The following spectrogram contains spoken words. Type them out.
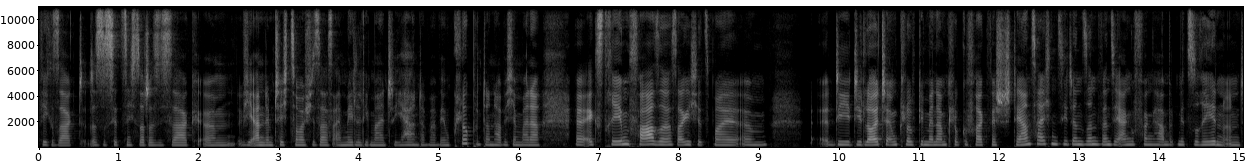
wie gesagt, das ist jetzt nicht so, dass ich sage, ähm, wie an dem Tisch zum Beispiel saß ein Mädel, die meinte, ja, und dann waren wir im Club und dann habe ich in meiner äh, extremen Phase, sage ich jetzt mal, ähm, die, die Leute im Club, die Männer im Club gefragt, welche Sternzeichen sie denn sind, wenn sie angefangen haben, mit mir zu reden. Und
